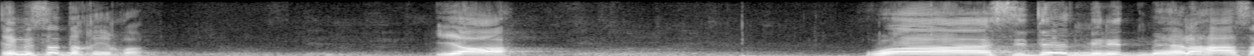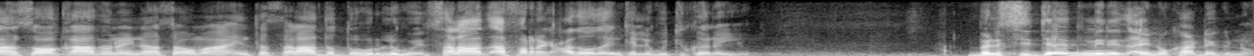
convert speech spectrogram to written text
imise daqiiqo? Ya. Waa sideed minid meelahaasaan soo qaadanaynaa soo maaha inta salaada duhur lagu salaad afar ragcadood inta lagu tukanayo. Bal sideed minid aynu ka dhigno.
